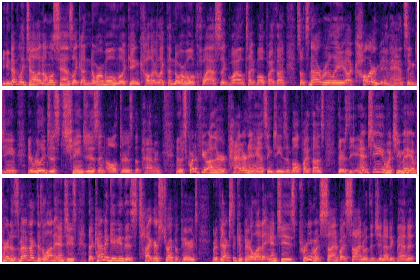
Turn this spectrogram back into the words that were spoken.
you can definitely tell it almost has like a normal looking color, like the normal classic wild type ball python python. So it's not really a color enhancing gene. It really just changes and alters the pattern. And there's quite a few other pattern enhancing genes in ball pythons. There's the enchi, which you may have heard. As a matter of fact, there's a lot of enchis that kind of give you this tiger stripe appearance. But if you actually compare a lot of enchis pretty much side by side with the genetic banded,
